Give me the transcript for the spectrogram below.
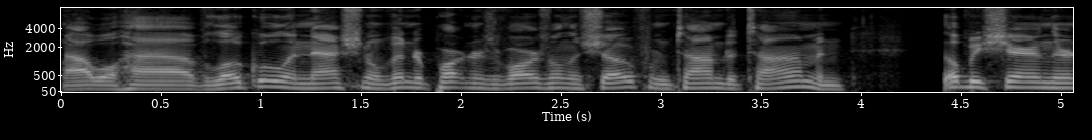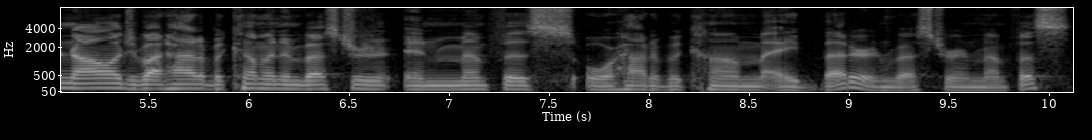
I will have local and national vendor partners of ours on the show from time to time, and they'll be sharing their knowledge about how to become an investor in Memphis or how to become a better investor in Memphis.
